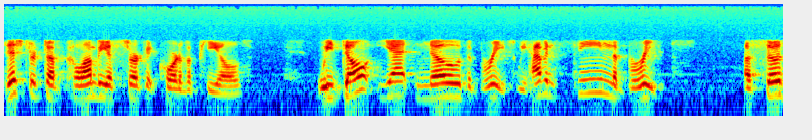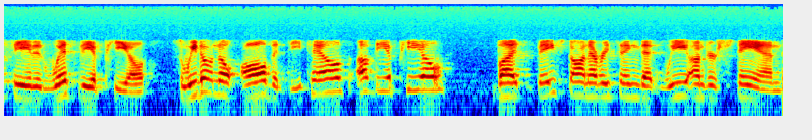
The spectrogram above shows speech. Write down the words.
District of Columbia Circuit Court of Appeals. We don't yet know the briefs. We haven't seen the briefs associated with the appeal, so we don't know all the details of the appeal. But based on everything that we understand,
